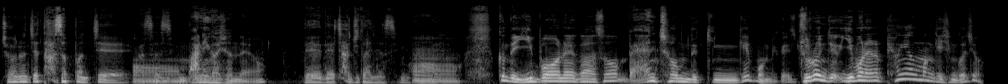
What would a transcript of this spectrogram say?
저는 이제 다섯 번째 어, 갔었습니다. 어, 많이 가셨네요. 네, 네, 자주 다녔습니다. 어. 네. 근데 이번에 가서 맨 처음 느낀 게 뭡니까? 주로 이제 이번에는 평양만 계신 거죠?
